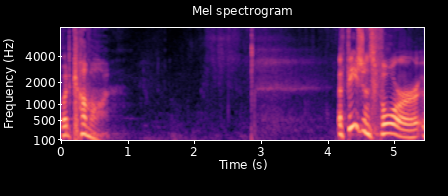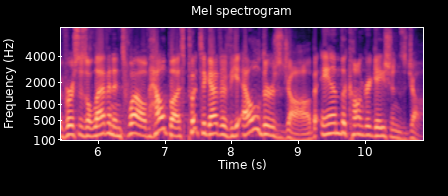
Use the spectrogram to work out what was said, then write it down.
but come on. Ephesians 4, verses 11 and 12 help us put together the elder's job and the congregation's job.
